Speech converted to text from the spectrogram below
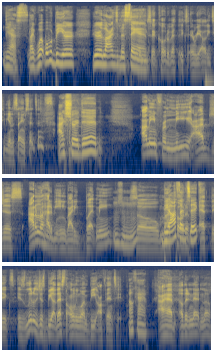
Yes. Like what, what would be your your lines in the sand? You said code of ethics and reality TV in the same sentence. I sure did. I mean, for me, I've just I don't know how to be anybody but me. Mm-hmm. So my Be code authentic. of ethics is literally just be. That's the only one. Be authentic. Okay. I have other than that, no.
